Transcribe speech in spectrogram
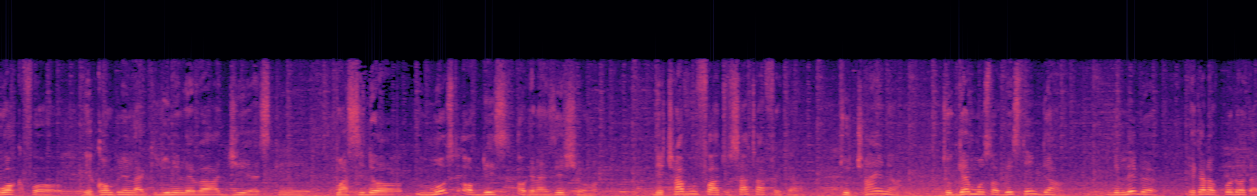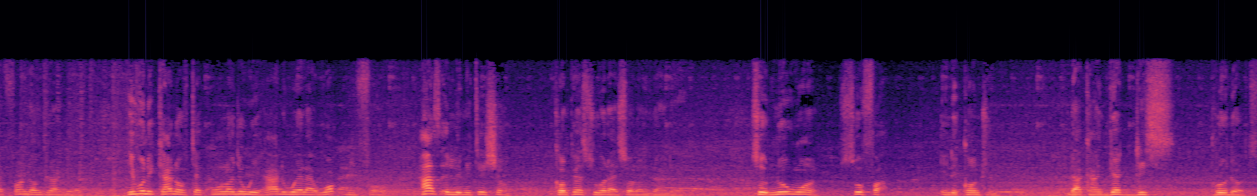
Work for a company like Unilever, GSK, Masidor. Most of these organizations, they travel far to South Africa, to China, to get most of this thing done. The label, the kind of product I found on ground here, even the kind of technology we had where I worked before, has a limitation compared to what I saw on ground here. So no one so far in the country that can get this product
